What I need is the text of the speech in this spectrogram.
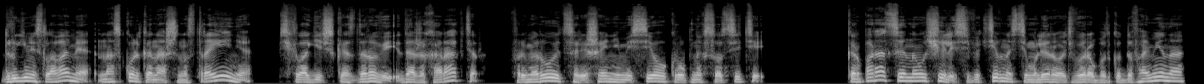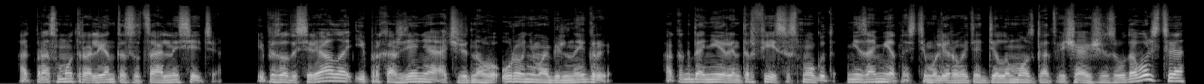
Другими словами, насколько наше настроение, психологическое здоровье и даже характер формируются решениями SEO крупных соцсетей. Корпорации научились эффективно стимулировать выработку дофамина от просмотра ленты социальной сети, эпизода сериала и прохождения очередного уровня мобильной игры. А когда нейроинтерфейсы смогут незаметно стимулировать отделы мозга, отвечающие за удовольствие,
